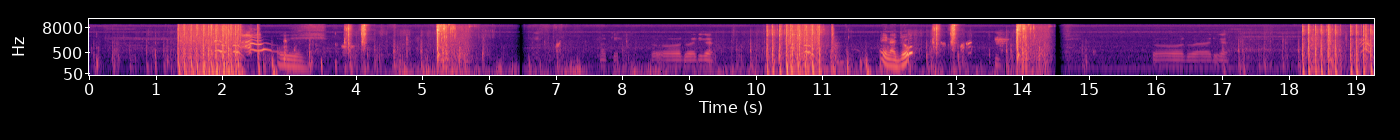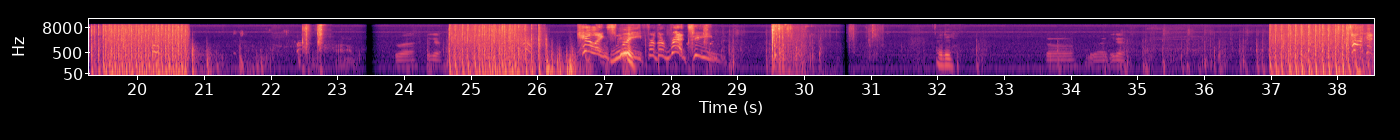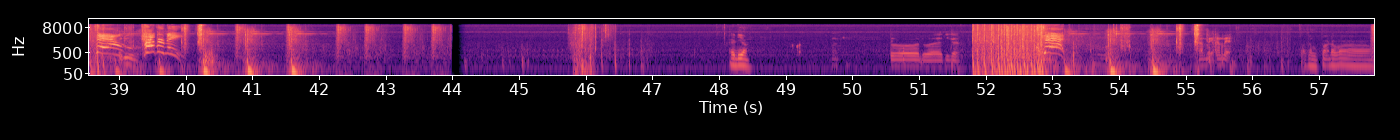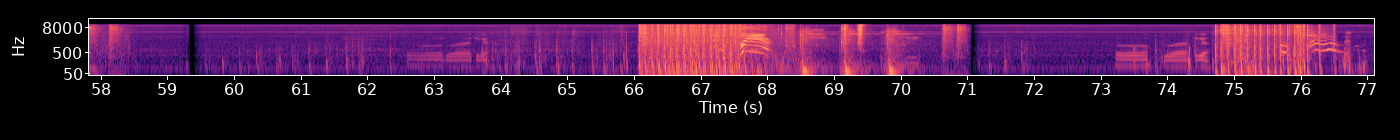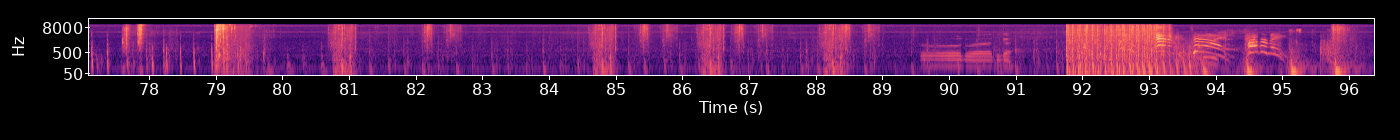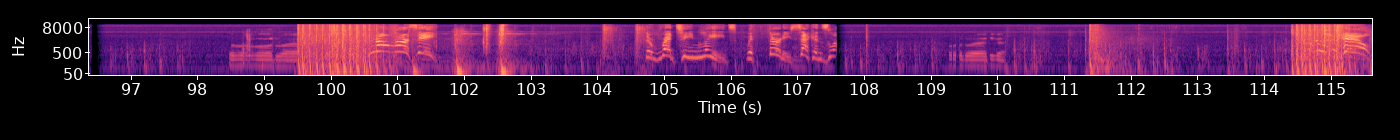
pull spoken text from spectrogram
Ui. Okey. Satu, dua, tiga. Eh Najwa. Satu, dua, tiga. Killing spree for the red team. Ready. तो ठीक है. Target down. Cover me. Ready on. तो दो ठीक है. Ambil, ambil. Tak sempat dah bang. Satu, dua, tiga. Clear! Satu, dua, tiga. go. Enemy down! Cover me! Good work. No mercy! The red team leads with 30 seconds left. Good work. Good work. Kill!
